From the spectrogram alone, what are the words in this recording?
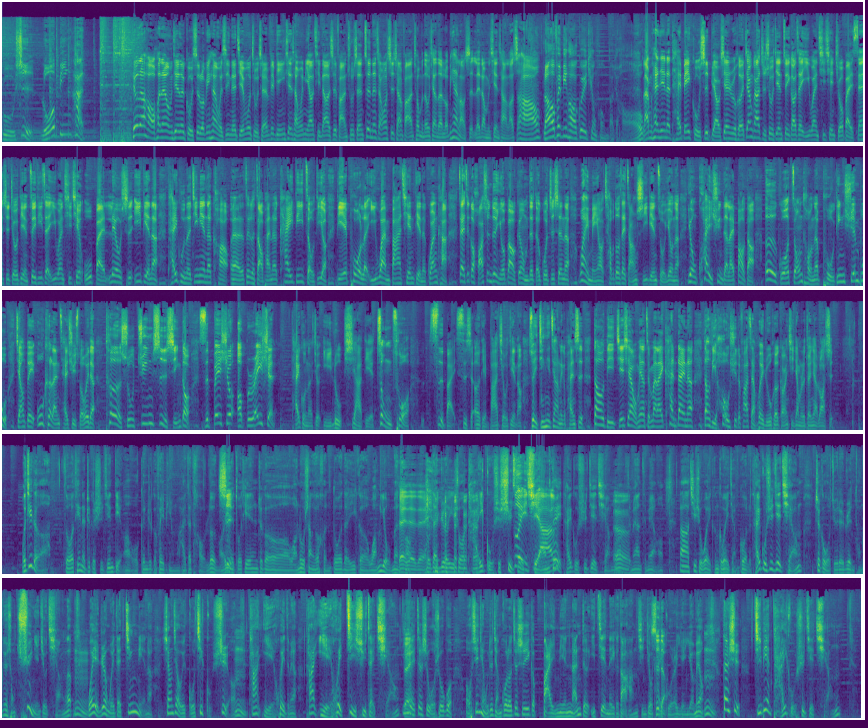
股市罗宾汉。听众大家好，欢迎来我们今天的股市罗宾汉，我是你的节目主持人费平。现场为你邀请到的是法案出身、最能掌握市场法案、充满动向的罗宾汉老师来到我们现场，老师好，老费平好，各位听众朋友们大家好。来，我们看今天的台北股市表现如何？加权指数今天最高在一万七千九百三十九点，最低在一万七千五百六十一点呢、台股呢今天呢考呃这个早盘呢开低走低哦，跌破了一万八千点的关卡。在这个华盛顿邮报跟我们的德国之声呢外媒哦，差不多在早上十一点左右呢，用快讯的来报道。俄国总统呢，普丁宣布将对乌克兰采取所谓的特殊军事行动 （Special Operation）。台股呢就一路下跌，重挫四百四十二点八九点哦。所以今天这样的一个盘势，到底接下来我们要怎么样来看待呢？到底后续的发展会如何？赶快请教我们的专家罗老师。我记得。昨天的这个时间点啊，我跟这个废品我们还在讨论啊，因为昨天这个网络上有很多的一个网友们，对对对，都在热议说台股是世界强，对台股世界强啊，怎么样怎么样哦？那其实我也跟各位讲过了，台股世界强，这个我绝对认同，因为从去年就强了。嗯，我也认为在今年呢，相较于国际股市哦，嗯，它也会怎么样？它也会继续在强，因为这是我说过哦，先前我就讲过了，这是一个百年难得一见的一个大行情，就台股而言，有没有？嗯，但是即便台股世界强，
